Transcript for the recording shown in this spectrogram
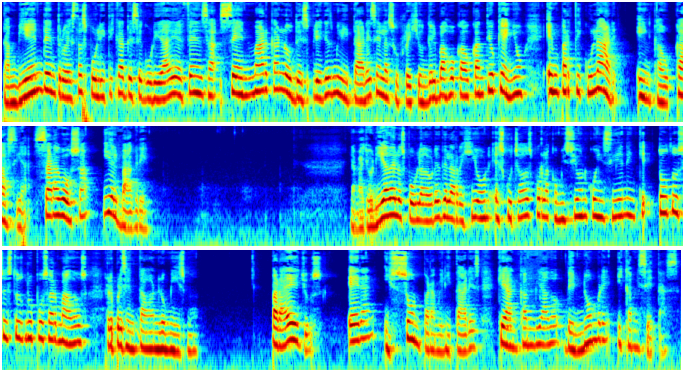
También dentro de estas políticas de seguridad y defensa se enmarcan los despliegues militares en la subregión del Bajo Cauca antioqueño, en particular en Caucasia, Zaragoza y el Bagre. La mayoría de los pobladores de la región escuchados por la Comisión coinciden en que todos estos grupos armados representaban lo mismo. Para ellos, eran y son paramilitares que han cambiado de nombre y camisetas.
